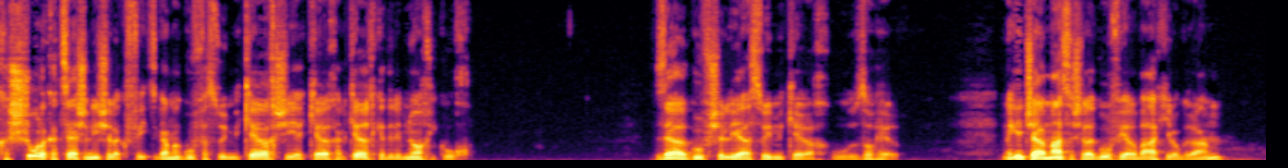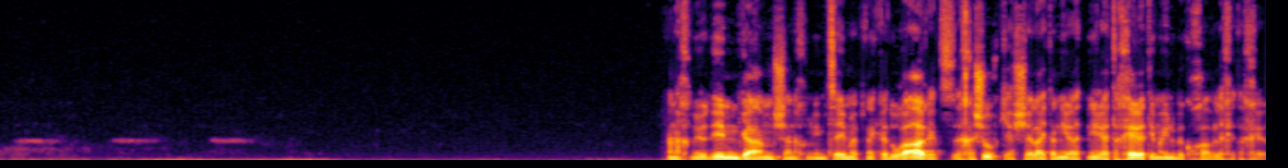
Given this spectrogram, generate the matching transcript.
קשור לקצה השני של הקפיץ. גם הגוף עשוי מקרח, שיהיה קרח על קרח כדי למנוע חיכוך. זה הגוף שלי העשוי מקרח, הוא זוהר. נגיד שהמסה של הגוף היא 4 קילוגרם. אנחנו יודעים גם שאנחנו נמצאים על פני כדור הארץ. זה חשוב, כי השאלה הייתה נראית, נראית אחרת אם היינו בכוכב לכת אחר.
